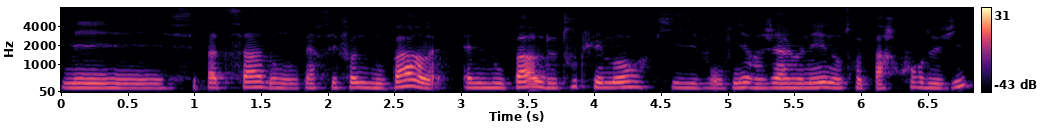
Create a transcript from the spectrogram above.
mais c'est pas de ça dont Perséphone nous parle, elle nous parle de toutes les morts qui vont venir jalonner notre parcours de vie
